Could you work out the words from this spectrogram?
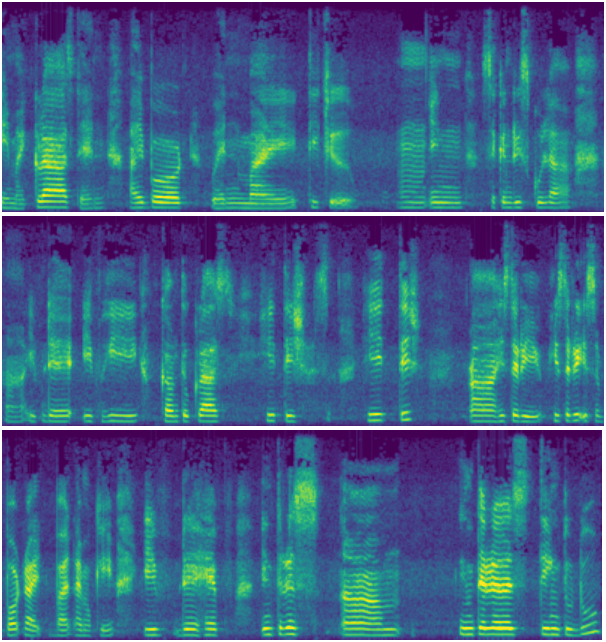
In my class then I bought when my teacher um, in secondary school lah uh, if they if he come to class he teach he teach uh, history. History is a board right but i'm okay. If they have interest um interesting to do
